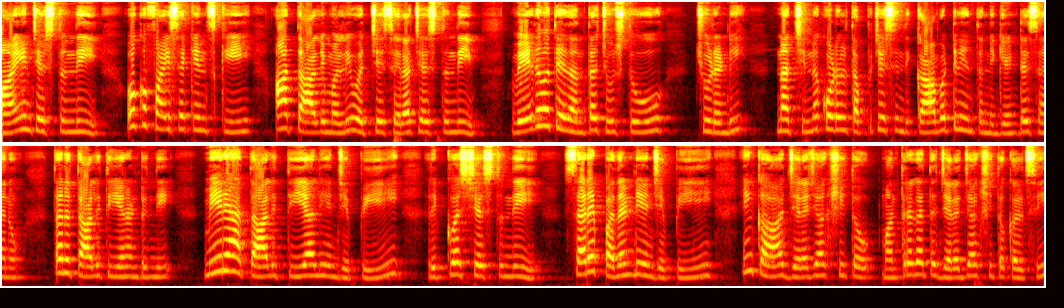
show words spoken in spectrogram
మాయం చేస్తుంది. ఒక ఫైవ్ సెకండ్స్కి ఆ తాలి మళ్ళీ వచ్చేసేలా చేస్తుంది. వేదవతి అదంతా చూస్తూ చూడండి నా చిన్న కోడలు తప్పు చేసింది కాబట్టి నేను తన్ని గెంటేశాను. తను తాలి తీయనంటుంది. మీరే ఆ తాళి తీయాలి అని చెప్పి రిక్వెస్ట్ చేస్తుంది. సరే పదండి అని చెప్పి ఇంకా జలజాక్షితో మంత్రగత జలజాక్షితో కలిసి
